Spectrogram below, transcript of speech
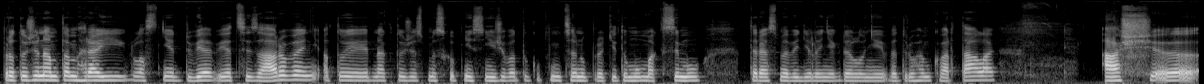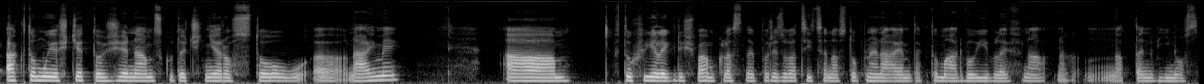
protože nám tam hrají vlastně dvě věci zároveň a to je jednak to, že jsme schopni snižovat tu kupní cenu proti tomu maximu, které jsme viděli někde loni ve druhém kvartále. Až eh, a k tomu ještě to, že nám skutečně rostou eh, nájmy. A tu chvíli, když vám klesne pořizovací cena, stupne nájem, tak to má dvojí vliv na, na, na ten výnos.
